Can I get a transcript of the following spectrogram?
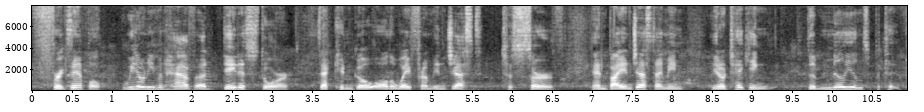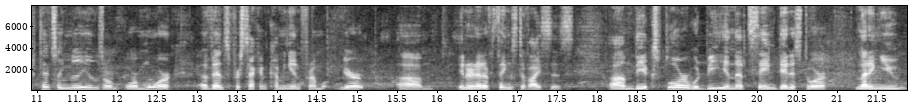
For example, we don't even have a data store that can go all the way from ingest to serve. And by ingest, I mean, you know, taking the millions, potentially millions or, or more events per second coming in from your um, Internet of Things devices. Um, the Explorer would be in that same data store letting you,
